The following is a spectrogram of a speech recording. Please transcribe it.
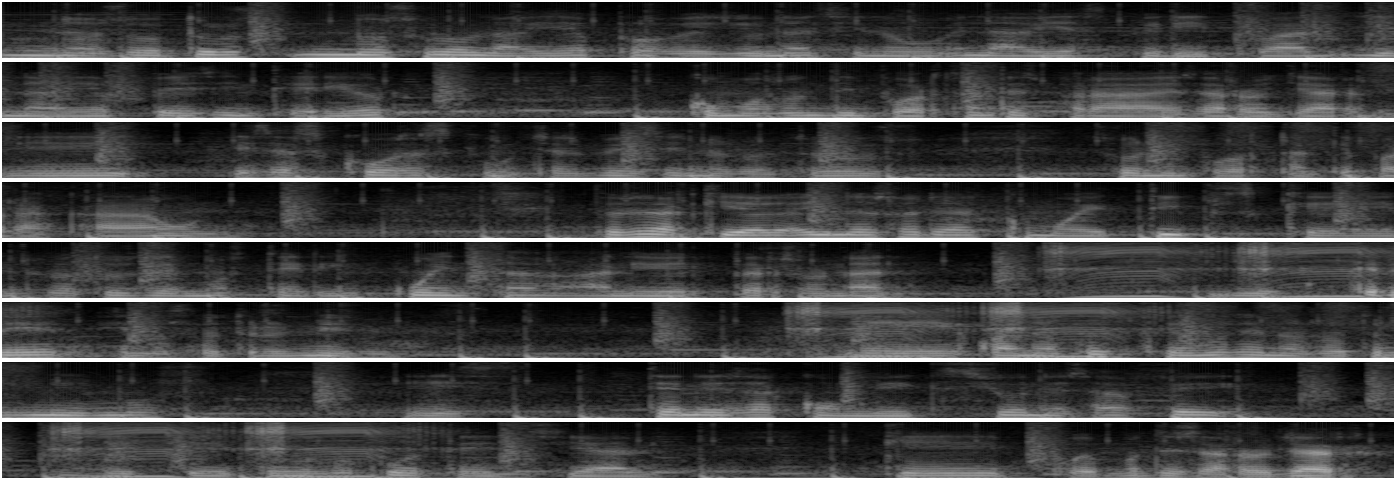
nosotros no solo en la vida profesional sino en la vida espiritual y en la vida pues, interior cómo son importantes para desarrollar eh, esas cosas que muchas veces nosotros son importantes para cada uno. Entonces aquí hay una serie como de tips que nosotros debemos tener en cuenta a nivel personal y es creer en nosotros mismos. Eh, cuando nosotros creemos en nosotros mismos es tener esa convicción, esa fe de que tenemos un potencial que podemos desarrollar.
